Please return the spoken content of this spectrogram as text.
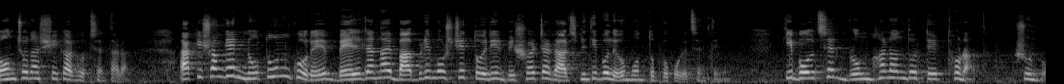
বঞ্চনার শিকার হচ্ছেন তারা। একই সঙ্গে নতুন করে বেলডাঙ্গায় বাবরি মসজিদ তৈরির বিষয়টা রাজনীতি বলেও মন্তব্য করেছেন তিনি। কি বলছেন ব্রহ্মানন্দ তীর্থনাথ? শুনব।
